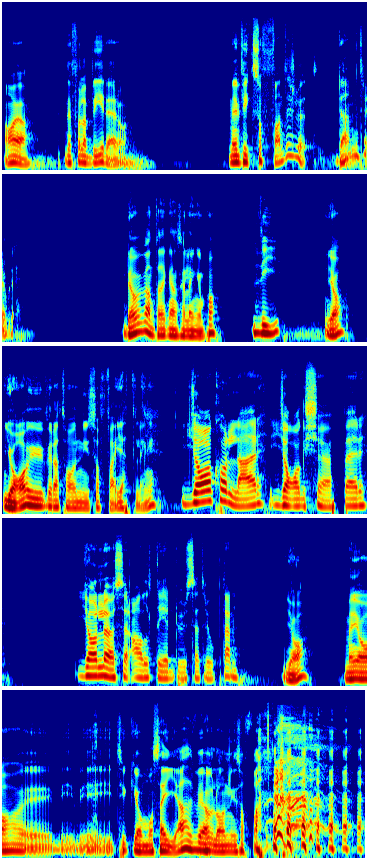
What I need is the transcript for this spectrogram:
Ja, ja. Det får väl bli det då. Men vi fick soffan till slut. Den är trevlig. Det har vi väntat ganska länge på. Vi. Ja. Jag har ju velat ha en ny soffa jättelänge. Jag kollar, jag köper. Jag löser allt det du sätter ihop den. Ja. Men jag eh, vi, vi tycker om att säga att vi vill ha en ny soffa.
